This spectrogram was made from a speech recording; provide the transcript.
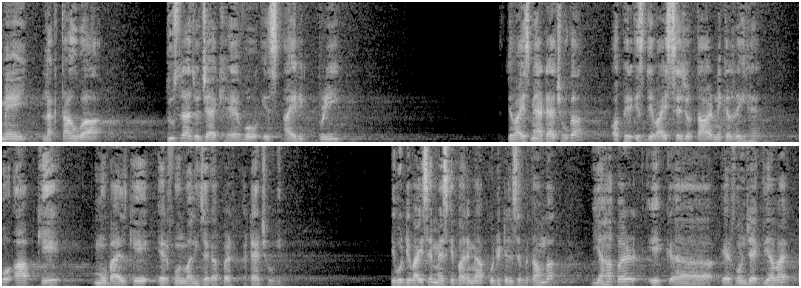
में लगता हुआ, दूसरा जो जैक है वो इस आयरिक प्री डिवाइस में अटैच होगा और फिर इस डिवाइस से जो तार निकल रही है, वो आपके मोबाइल के एयरफोन वाली जगह पर अटैच होगी। ये वो डिवाइस है, मैं इसके बारे में आपको डिटेल से बताऊँगा। यहाँ पर एक एयरफोन जैक दिया हुआ है।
